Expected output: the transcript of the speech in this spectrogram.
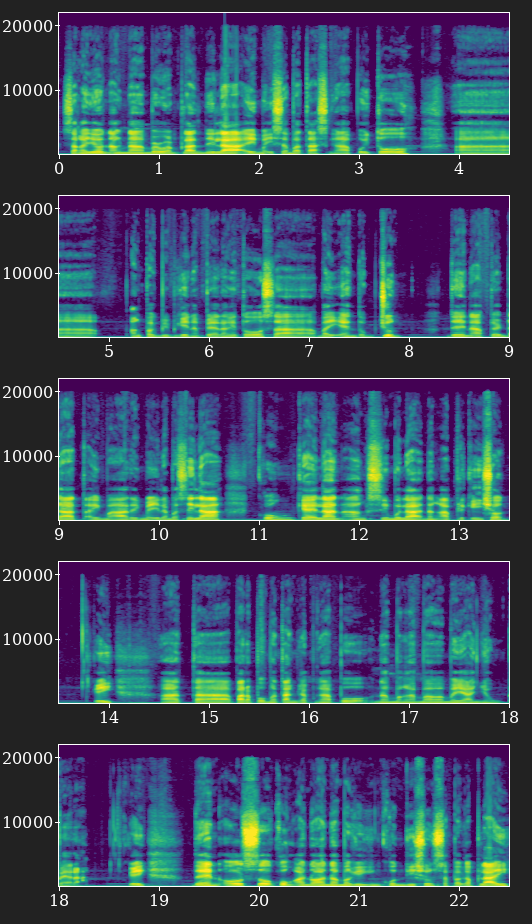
Sa ngayon, ang number one plan nila ay maisabatas nga po ito ah, ang pagbibigay ng perang ito sa by end of June. Then after that ay maaring mailabas nila kung kailan ang simula ng application. Okay? At ah, para po matanggap nga po ng mga mamamayan yung pera. Okay? Then also kung ano-ano magiging condition sa pag-apply,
